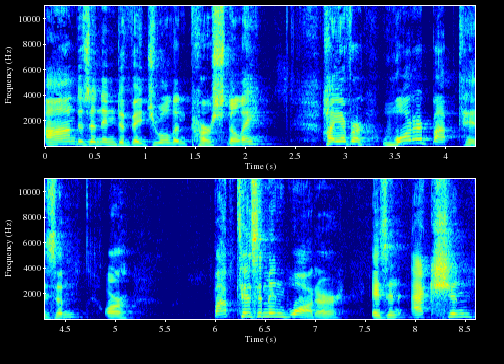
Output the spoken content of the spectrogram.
and as an individual and personally. However, water baptism or baptism in water is an action.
